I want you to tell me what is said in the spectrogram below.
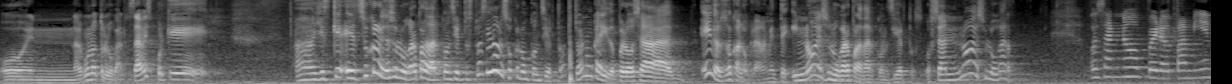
o en algún otro lugar, ¿sabes? Porque... Ay, es que el Zócalo ya es un lugar para dar conciertos. ¿Tú has ido al Zócalo a un concierto? Yo nunca he ido, pero, o sea, he ido al Zócalo claramente. Y no es un lugar para dar conciertos. O sea, no es un lugar. O sea, no, pero también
